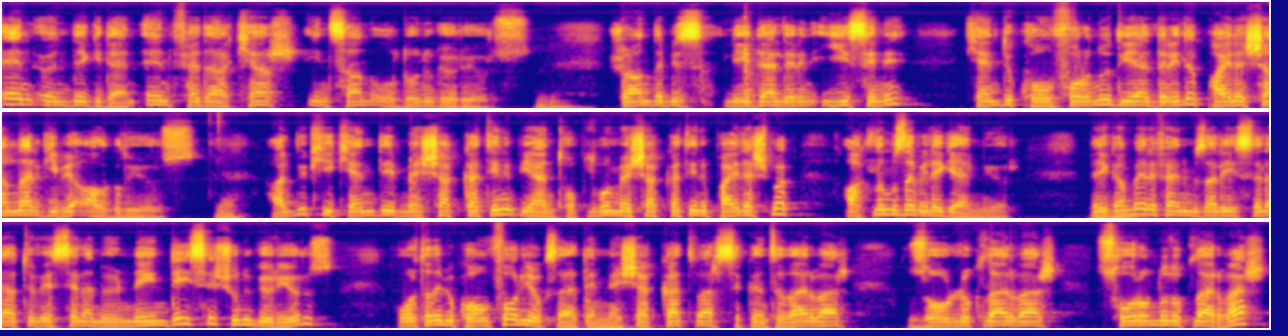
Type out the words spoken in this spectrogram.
en önde giden, en fedakar insan olduğunu görüyoruz. Şu anda biz liderlerin iyisini kendi konforunu diğerleriyle paylaşanlar gibi algılıyoruz. Evet. Halbuki kendi meşakkatini yani toplumun meşakkatini paylaşmak aklımıza bile gelmiyor. Peygamber Efendimiz Aleyhisselatu Vesselam örneğinde ise şunu görüyoruz. Ortada bir konfor yok zaten. Meşakkat var, sıkıntılar var, zorluklar var, sorumluluklar var.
